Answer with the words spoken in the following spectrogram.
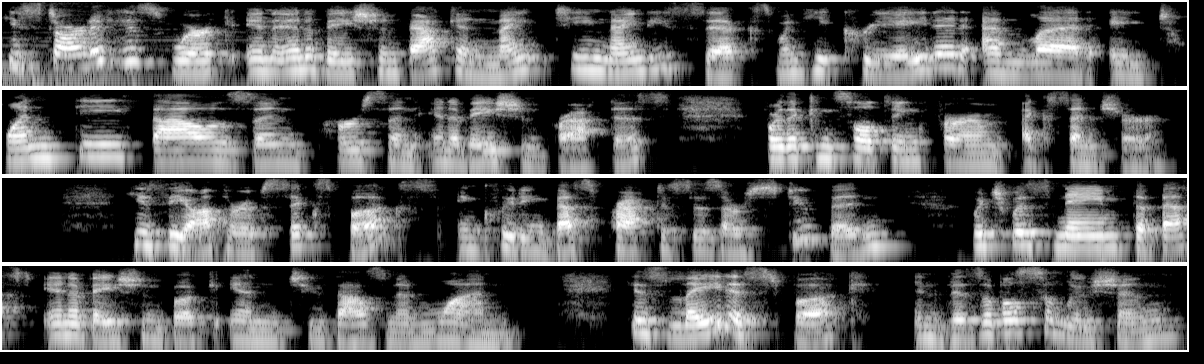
He started his work in innovation back in 1996 when he created and led a 20,000 person innovation practice for the consulting firm Accenture. He's the author of six books, including Best Practices Are Stupid, which was named the Best Innovation Book in 2001. His latest book, Invisible Solution,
